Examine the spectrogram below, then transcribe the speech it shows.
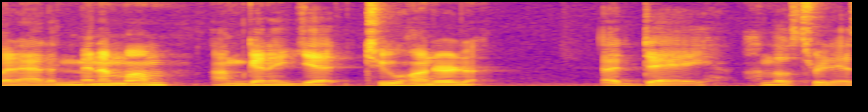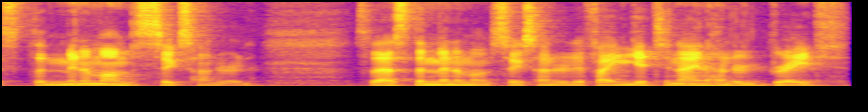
But at a minimum, I'm gonna get 200 a day on those three days. The minimum is 600. So that's the minimum 600. If I can get to 900, great.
